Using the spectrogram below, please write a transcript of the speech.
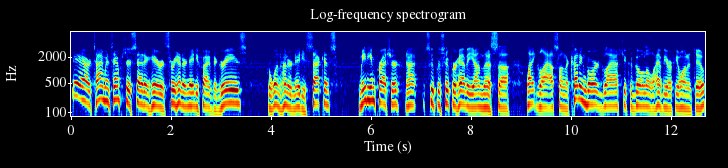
Yeah, our time and temperature setting here is 385 degrees for 180 seconds. Medium pressure, not super, super heavy on this uh, light glass. On the cutting board glass, you could go a little heavier if you wanted to.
